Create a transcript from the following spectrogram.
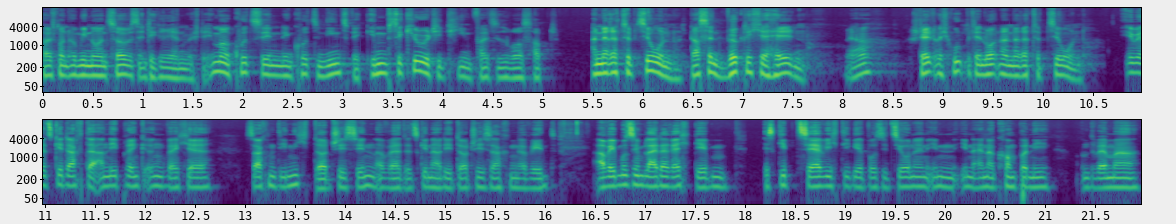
falls man irgendwie einen neuen Service integrieren möchte. Immer kurz den, den kurzen Dienstweg. Im Security-Team, falls ihr sowas habt. An der Rezeption, das sind wirkliche Helden. Ja, stellt euch gut mit den Leuten an der Rezeption. Ich habe jetzt gedacht, der Andi bringt irgendwelche Sachen, die nicht dodgy sind, aber er hat jetzt genau die dodgy Sachen erwähnt. Aber ich muss ihm leider recht geben, es gibt sehr wichtige Positionen in, in einer Company und wenn man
